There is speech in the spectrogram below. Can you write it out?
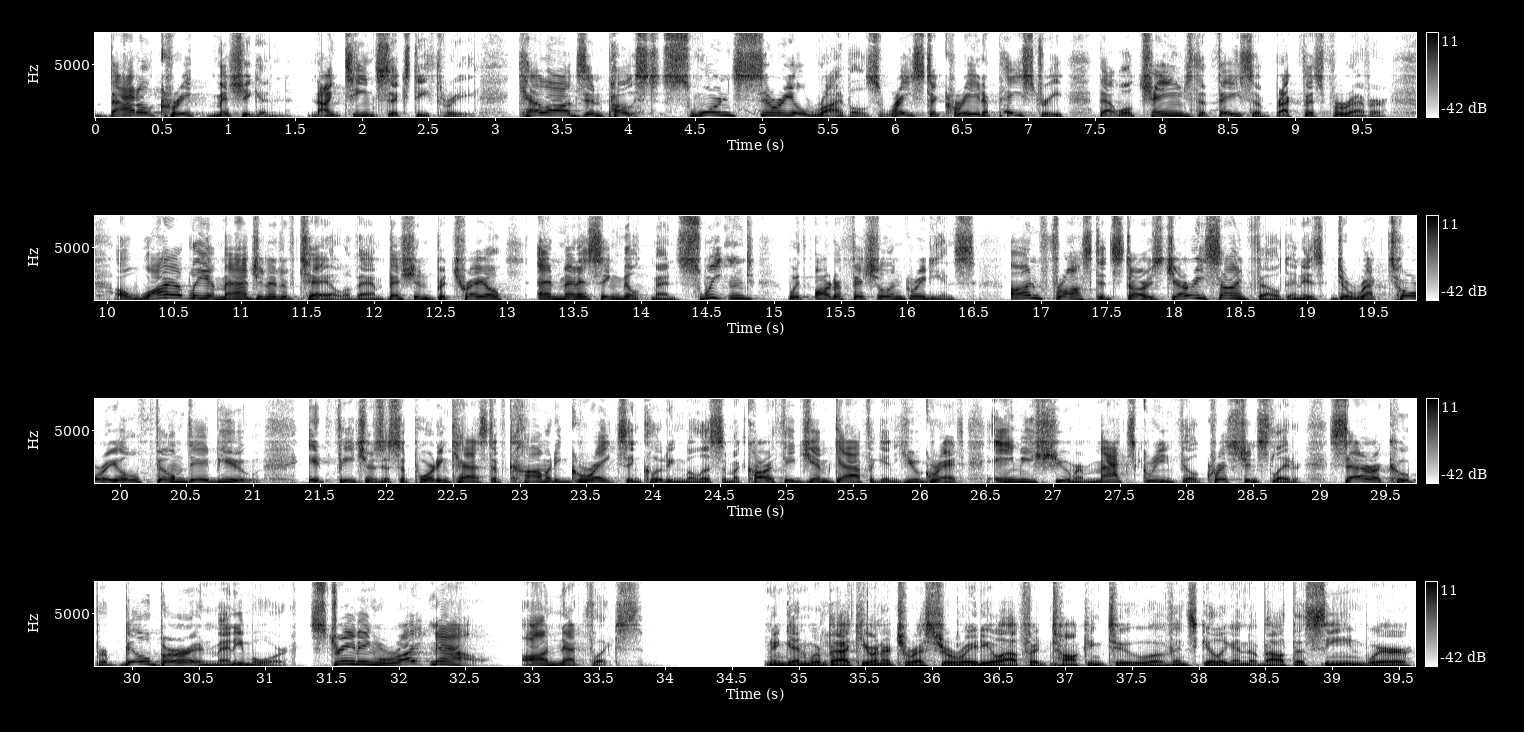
Battle Creek, Michigan, 1963. Kellogg's and Post, sworn cereal rivals, race to create a pastry that will change the face of breakfast forever. A wildly imaginative tale of ambition, betrayal, and menacing milkmen, sweetened with artificial ingredients. Unfrosted stars Jerry Seinfeld in his directorial film debut. It features a supporting cast of comedy greats, including Melissa McCarthy, Jim Gaffigan, Hugh Grant, Amy Schumer, Max Greenfield, Christian Slater, Sarah Cooper, Bill Burr, and many more. Streaming right now on Netflix. And again, we're back here in our terrestrial radio outfit talking to uh, Vince Gilligan about the scene where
